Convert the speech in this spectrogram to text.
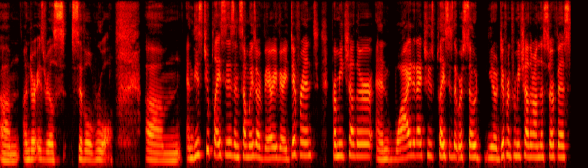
um, under Israel's civil rule. Um, and these two places, in some ways, are very, very different from each other. And why did I choose places that were so, you know, different from each other on the surface?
